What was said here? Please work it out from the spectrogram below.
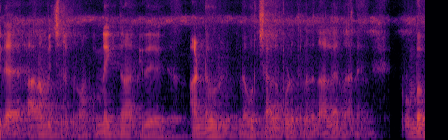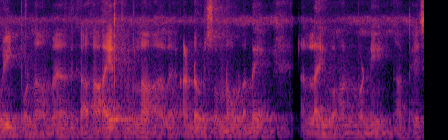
இதை ஆரம்பிச்சிருக்கிறோம். இன்றைக்கி தான் இது ஆண்டவர் என்னை உற்சாகப்படுத்தினதுனால நான் ரொம்ப வெயிட் பண்ணாமல் அதுக்காக ஆயத்தமெல்லாம் ஆகலை. ஆண்டவர் சொன்ன உடனே நான் லைவ் ஆன் பண்ணி நான் பேச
